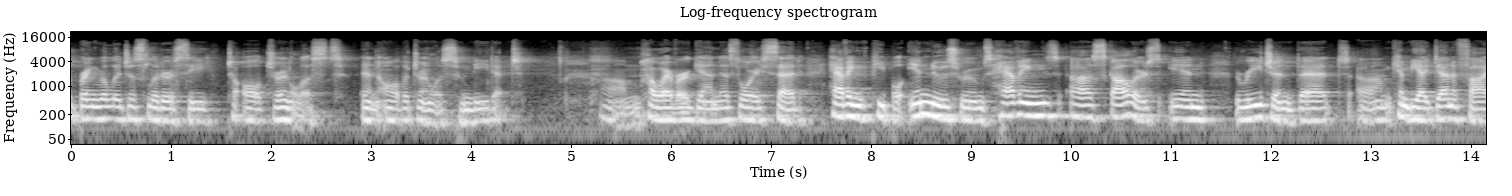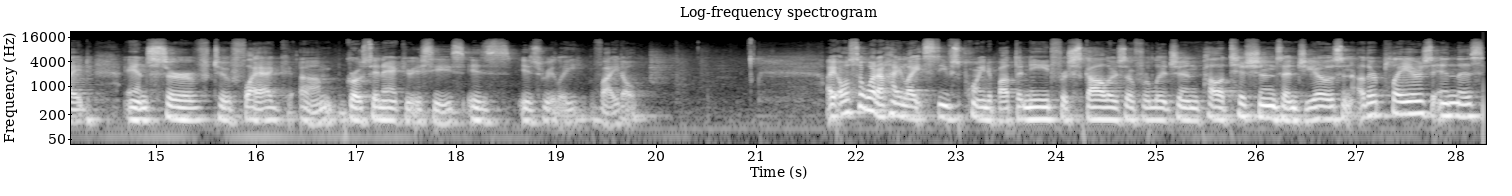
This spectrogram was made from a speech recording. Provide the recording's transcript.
to bring religious literacy to all journalists and all the journalists who need it. Um, however, again, as Lori said, having people in newsrooms, having uh, scholars in the region that um, can be identified and serve to flag um, gross inaccuracies is, is really vital. I also want to highlight Steve's point about the need for scholars of religion, politicians, NGOs, and other players in this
